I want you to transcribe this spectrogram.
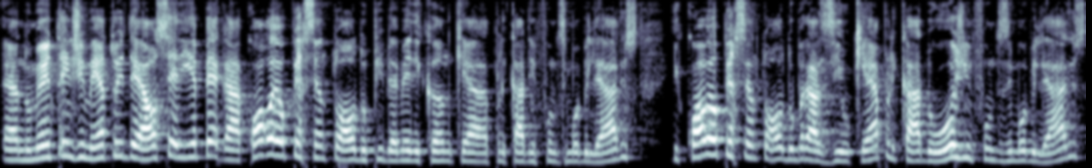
é, no meu entendimento, o ideal seria pegar qual é o percentual do PIB americano que é aplicado em fundos imobiliários e qual é o percentual do Brasil que é aplicado hoje em fundos imobiliários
